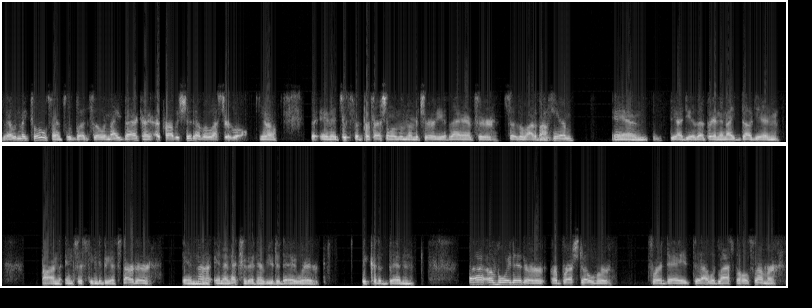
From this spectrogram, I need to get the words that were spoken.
that would make total sense. With Bledsoe and Knight back, I, I probably should have a lesser role, you know. And it just the professionalism and maturity of that answer says a lot about him. And the idea that Brandon Knight dug in on insisting to be a starter in uh, in an exit interview today, where it could have been uh, avoided or, or brushed over for a day that would last the whole summer,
